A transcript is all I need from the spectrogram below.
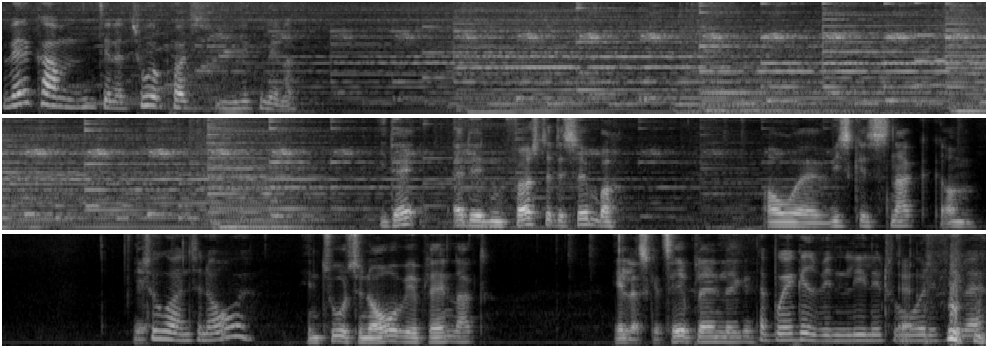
Velkommen til Naturpods julekalender. I dag er det den 1. december, og øh, vi skal snakke om Ja. Turen til Norge, en tur til Norge, vi har planlagt. Eller skal til at planlægge. der breakede vi den lige lidt for Ja. hurtigt. hvad?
